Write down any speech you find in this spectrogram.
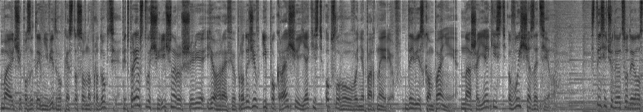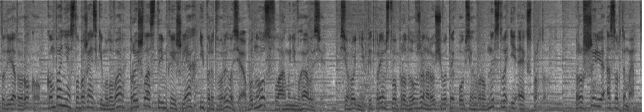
Маючи позитивні відгуки стосовно продукції, підприємство щорічно розширює географію продажів і покращує якість обслуговування партнерів. Девіз компанії Наша якість вища за ціну. З 1999 року компанія Слобожанський муловар пройшла стрімкий шлях і перетворилася в одного з флагманів галузі. Сьогодні підприємство продовжує нарощувати обсяг виробництва і експорту, розширює асортимент,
